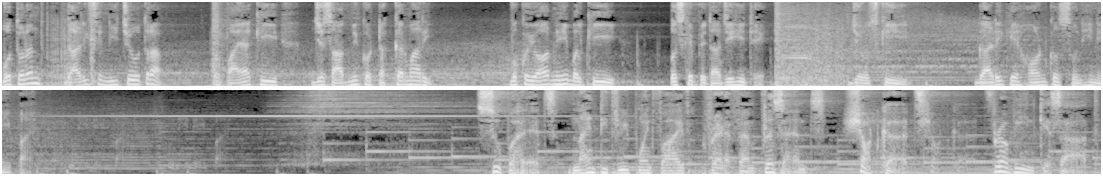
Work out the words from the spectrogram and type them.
वो तुरंत गाड़ी से नीचे उतरा तो पाया कि जिस आदमी को टक्कर मारी, वो कोई और नहीं बल्कि उसके पिताजी ही थे, जो उसकी गाड़ी के हॉर्न को सुन ही नहीं पाए। Super hits 93.5 red FM presents shortcuts Praveen के साथ।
